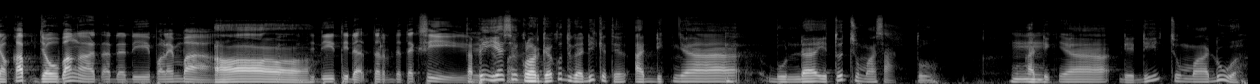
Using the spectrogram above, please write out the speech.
nyokap jauh banget ada di Palembang. Oh. Jadi tidak terdeteksi. Tapi gitu iya kan. sih keluarga aku juga dikit ya. Adiknya Bunda itu cuma satu. Hmm. Adiknya Dedi cuma dua.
